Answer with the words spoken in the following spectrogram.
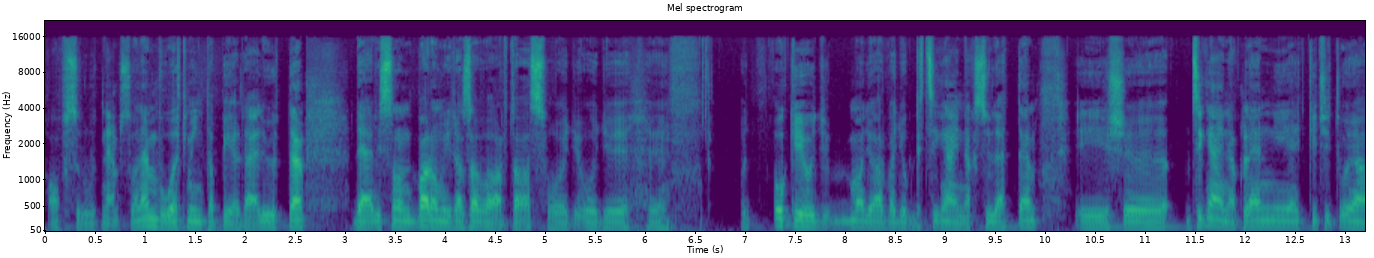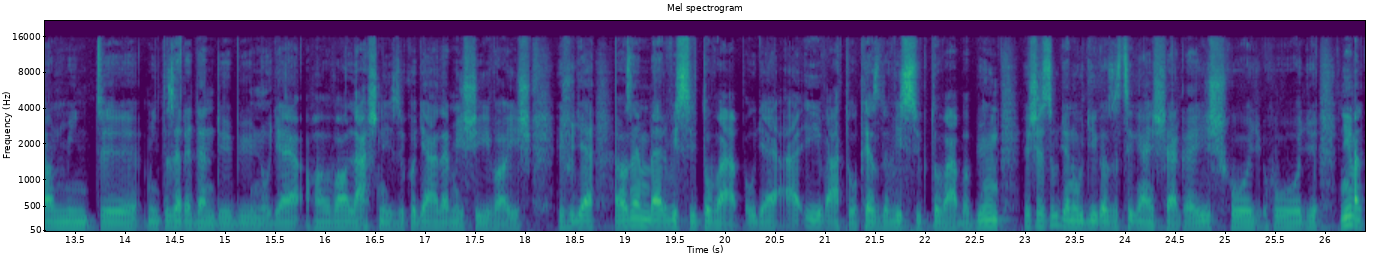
abszolút nem. Szóval nem volt mint a példa előttem, de viszont baromira zavarta az, hogy, hogy hogy oké, okay, hogy magyar vagyok, de cigánynak születtem, és uh, cigánynak lenni egy kicsit olyan, mint, mint az eredendő bűn, ugye, ha a vallást nézzük, hogy Ádám és Éva is, és ugye az ember viszi tovább, ugye? Évától kezdve visszük tovább a bűn, és ez ugyanúgy igaz a cigányságra is, hogy, hogy nyilván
